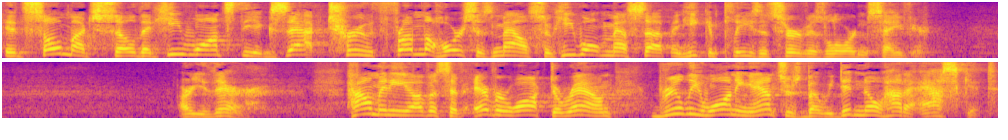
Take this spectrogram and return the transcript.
It's so much so that he wants the exact truth from the horse's mouth so he won't mess up and he can please and serve his Lord and Savior. Are you there? How many of us have ever walked around really wanting answers, but we didn't know how to ask it?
